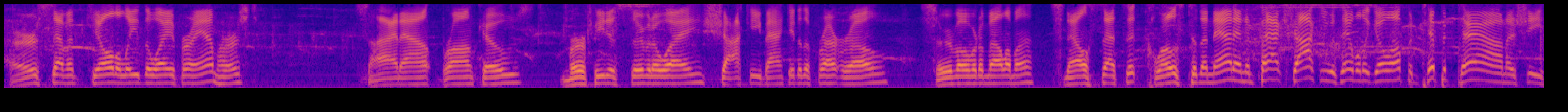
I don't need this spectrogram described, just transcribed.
Her seventh kill to lead the way for Amherst. Side out Broncos. Murphy to serve it away. Shockey back into the front row. Serve over to Melima. Snell sets it close to the net, and in fact, Shockey was able to go up and tip it down as she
